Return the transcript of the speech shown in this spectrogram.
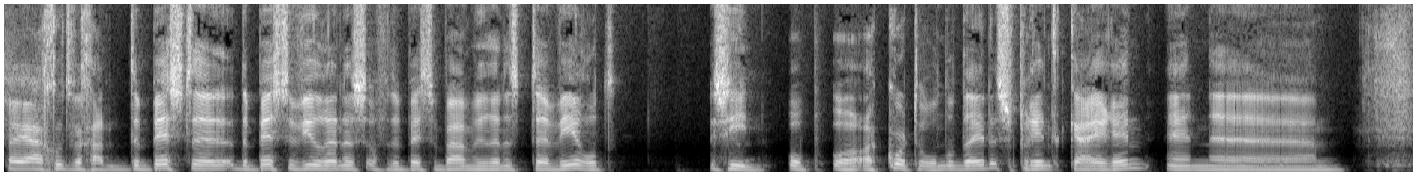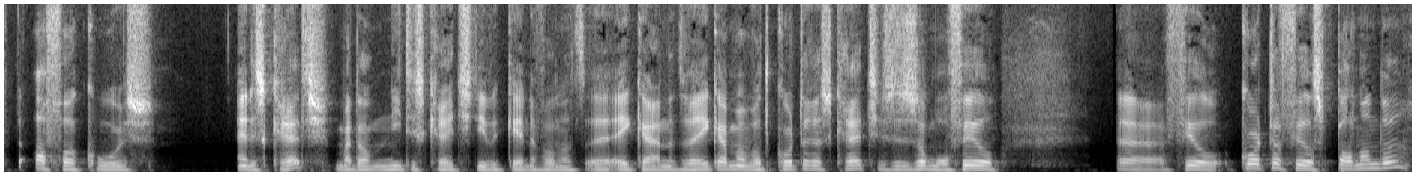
Nou ja, goed, we gaan de beste, de beste wielrenners of de beste baanwielrenners ter wereld zien op uh, korte onderdelen. Sprint, keiren en uh, de afvalkoers en de scratch. Maar dan niet de scratch die we kennen van het EK en het WK, maar wat kortere scratches. Dus het is allemaal veel, veel korter, veel spannender,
